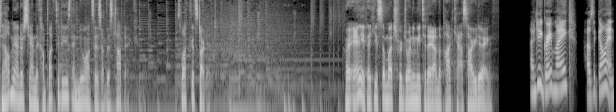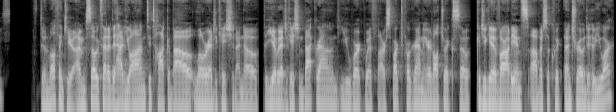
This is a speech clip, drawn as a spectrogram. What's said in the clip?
to help me understand the complexities and nuances of this topic. So let's get started. All right, Annie, thank you so much for joining me today on the podcast. How are you doing? I'm doing great, Mike. How's it going? Doing well, thank you. I'm so excited to have you on to talk about lower education. I know that you have an education background. You work with our Sparked program here at Alteryx. So, could you give our audience uh, just a quick intro into who you are?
